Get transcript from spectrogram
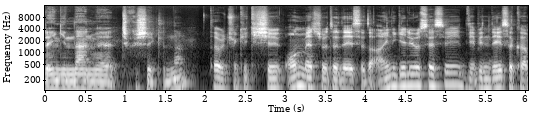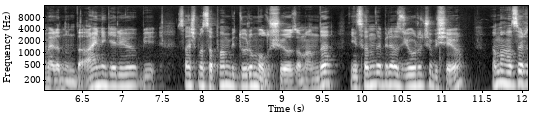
renginden ve çıkış şeklinden. Tabii çünkü kişi 10 metre ötedeyse de aynı geliyor sesi, dibindeyse kameranın da aynı geliyor. Bir saçma sapan bir durum oluşuyor o zaman da. İnsanın da biraz yorucu bir şey o. Ama hazır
